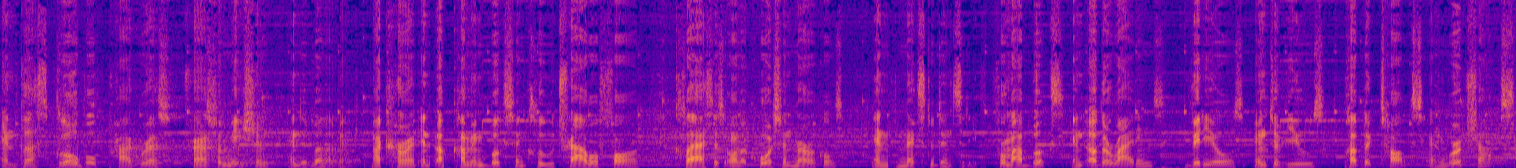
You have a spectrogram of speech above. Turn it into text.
and thus global progress, transformation, and development. My current and upcoming books include Travel Far, Classes on A Course in Miracles, and Next to Density. For my books and other writings, videos, interviews, public talks, and workshops,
